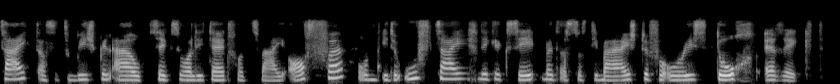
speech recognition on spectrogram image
zeigt. Also zum Beispiel auch Sexualität von zwei Affen. Und in den Aufzeichnungen sieht man, dass das die meisten von uns doch erregt.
